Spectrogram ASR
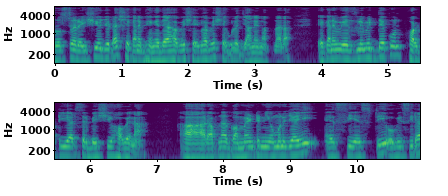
রোস্টার রেশিও যেটা, সেখানে ভেঙে দেওয়া হবে। সেইভাবে সেগুলো জানেন আপনারা। এখানে এজ লিমিট দেখুন ফর্টি ইয়ার্সের বেশি হবে না। আর আপনার গভর্নমেন্টের নিয়ম অনুযায়ী এসসি এসটি ওবিসিরা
